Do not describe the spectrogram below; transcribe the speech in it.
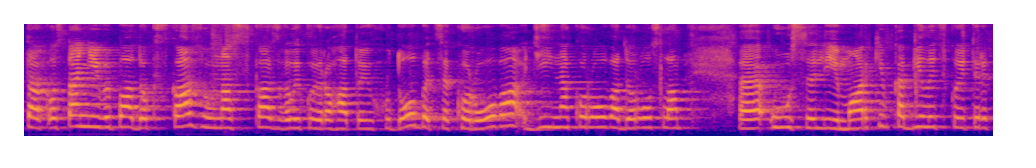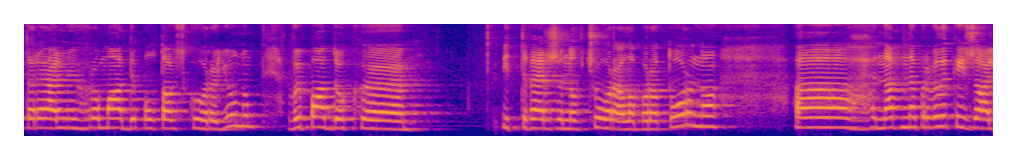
Так, останній випадок сказу. У нас сказ великої рогатої худоби це корова, дійна корова доросла. е, У селі Марківка Білицької територіальної громади Полтавського району. Випадок е, підтверджено вчора лабораторно. На, на превеликий жаль,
